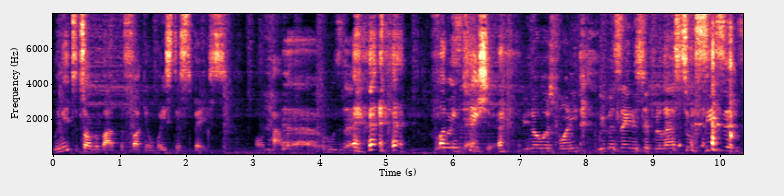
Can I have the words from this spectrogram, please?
we need to talk about the fucking waste of space on Power. Uh, who's that? fucking? Keisha. You know what's funny? We've been saying this shit for the last two seasons.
